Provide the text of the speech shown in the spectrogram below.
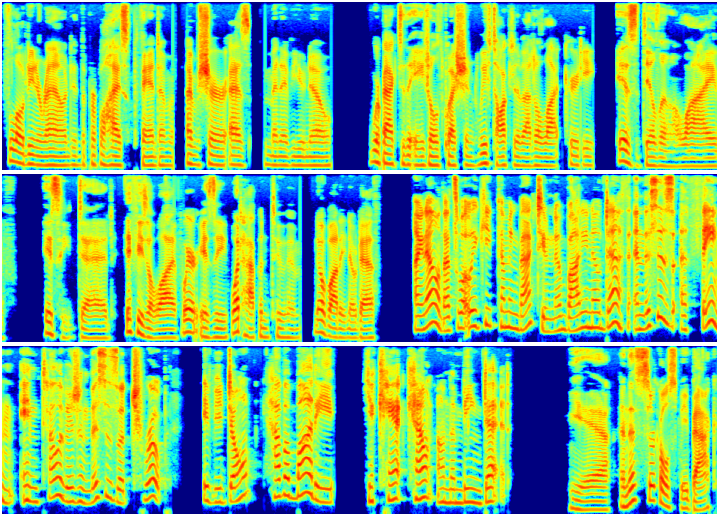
floating around in the Purple Hyacinth fandom. I'm sure, as many of you know, we're back to the age old question. We've talked about it a lot, Crudy. Is Dylan alive? Is he dead? If he's alive, where is he? What happened to him? No body, no death. I know, that's what we keep coming back to no body, no death. And this is a thing in television. This is a trope. If you don't have a body, you can't count on them being dead. Yeah, and this circles me back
